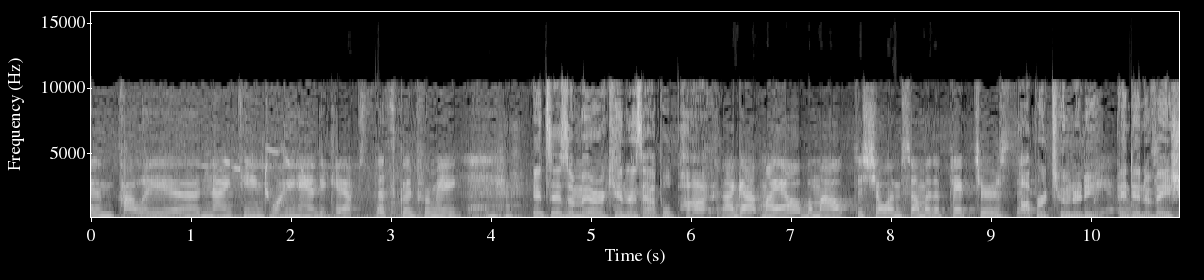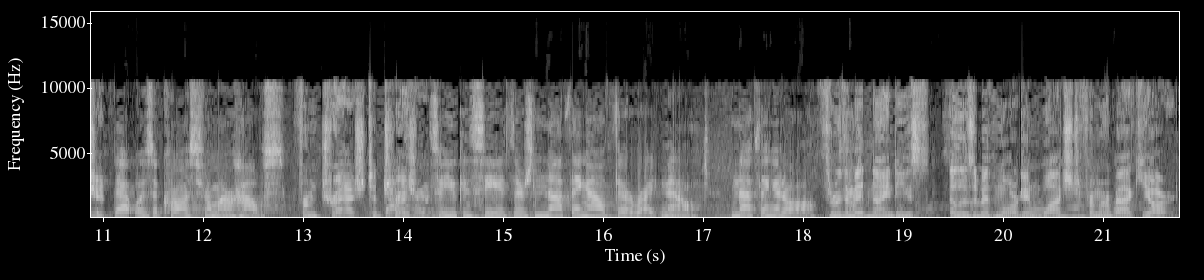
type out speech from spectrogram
I'm probably uh, 19, 20 handicaps. That's good for me. It's as American as apple pie. I got my album out to show him some of the pictures. Opportunity and innovation. That was across from our house. From trash to treasure. So you can see. There's nothing out there right now. Nothing at all. Through the mid 90s, Elizabeth Morgan watched from her backyard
